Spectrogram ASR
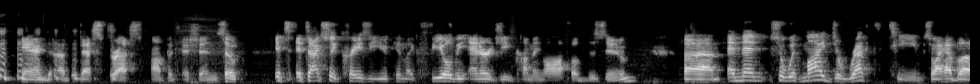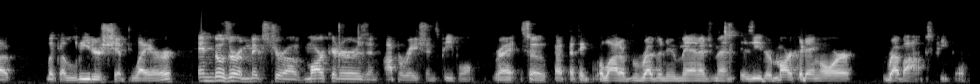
and a best dress competition. So it's it's actually crazy. You can like feel the energy coming off of the Zoom. Um, and then so with my direct team, so I have a like a leadership layer. and those are a mixture of marketers and operations people, right? So I, I think a lot of revenue management is either marketing or rev ops people,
